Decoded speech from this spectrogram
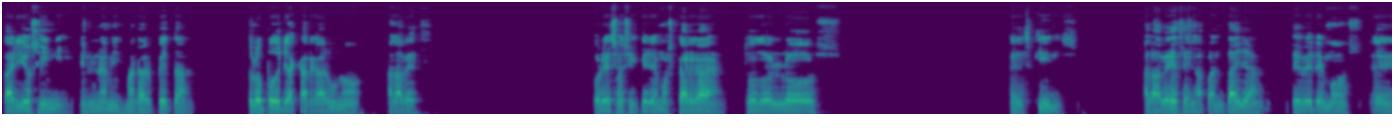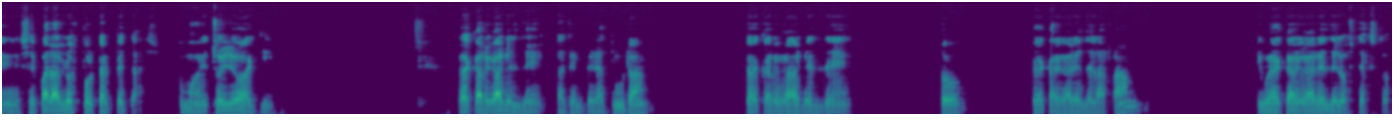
varios INI en una misma carpeta, solo podría cargar uno a la vez. Por eso si queremos cargar todos los skins a la vez en la pantalla, deberemos eh, separarlos por carpetas, como he hecho yo aquí. Voy a cargar el de la temperatura, voy a cargar el de voy a cargar el de la RAM y voy a cargar el de los textos.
